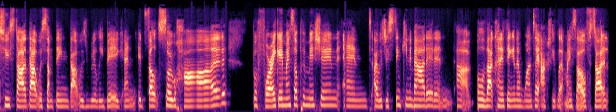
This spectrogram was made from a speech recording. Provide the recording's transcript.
to start that was something that was really big and it felt so hard before I gave myself permission and I was just thinking about it and uh, all of that kind of thing. And then once I actually let myself start, and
